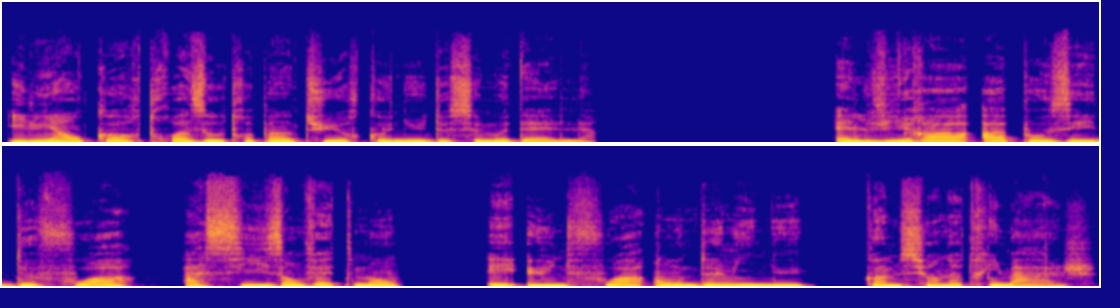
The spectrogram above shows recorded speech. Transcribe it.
il y a encore trois autres peintures connues de ce modèle. Elvira a posé deux fois, assise en vêtements, et une fois en demi-nue, comme sur notre image.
